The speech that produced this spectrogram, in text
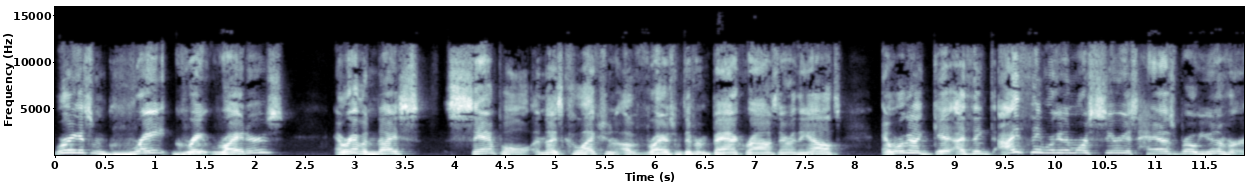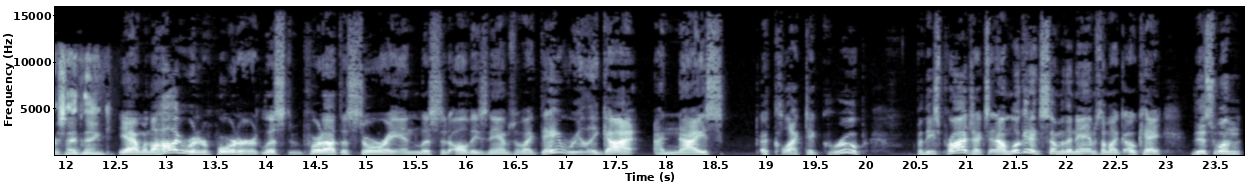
We're gonna get some great, great writers, and we're gonna have a nice sample, a nice collection of writers from different backgrounds and everything else. And we're gonna get, I think, I think we're gonna get a more serious Hasbro universe. I think. Yeah, when the Hollywood Reporter listed put out the story and listed all these names, we're like, they really got a nice eclectic group for these projects. And I'm looking at some of the names. I'm like, okay, this one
